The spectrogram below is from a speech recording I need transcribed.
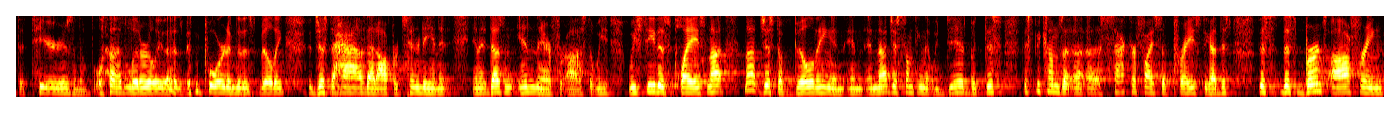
the tears and the blood literally that has been poured into this building just to have that opportunity. And it and it doesn't end there for us that we we see this place not not just a building and, and, and not just something that we did but this this becomes a, a sacrifice of praise to god. This this this burnt offering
